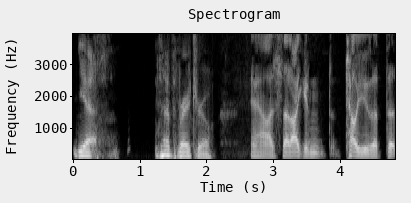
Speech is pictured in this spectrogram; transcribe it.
Yes, that's very true. Yeah, I said I can tell you that the,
